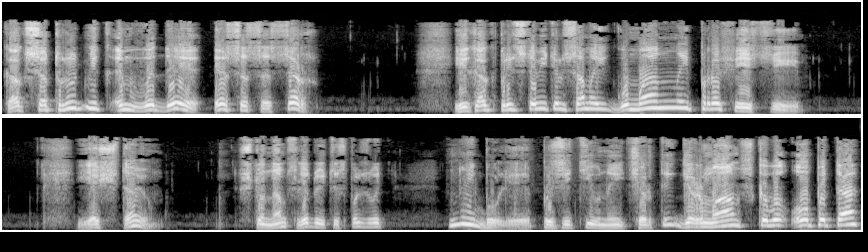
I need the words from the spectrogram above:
Как сотрудник МВД СССР и как представитель самой гуманной профессии, я считаю, что нам следует использовать наиболее позитивные черты германского опыта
